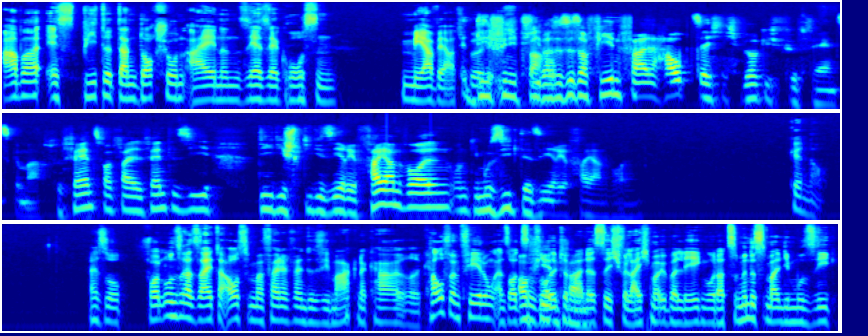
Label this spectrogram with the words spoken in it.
Aber es bietet dann doch schon einen sehr, sehr großen Mehrwert. Definitiv. Also es ist auf jeden Fall hauptsächlich wirklich für Fans gemacht. Für Fans von Final Fantasy, die die, die, die Serie feiern wollen und die Musik der Serie feiern wollen. Genau. Also von unserer Seite aus, wenn man Final Fantasy mag, eine klare Kaufempfehlung. Ansonsten sollte Fall. man es sich vielleicht mal überlegen oder zumindest mal in die Musik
